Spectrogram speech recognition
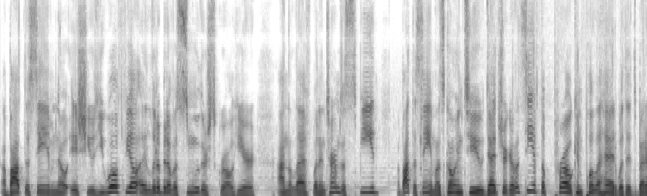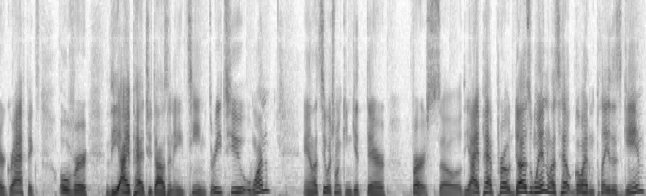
about the same, no issues. You will feel a little bit of a smoother scroll here on the left, but in terms of speed, about the same. Let's go into Dead Trigger. Let's see if the Pro can pull ahead with its better graphics over the iPad 2018. Three, two, one, and let's see which one can get there first. So the iPad Pro does win. Let's help go ahead and play this game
